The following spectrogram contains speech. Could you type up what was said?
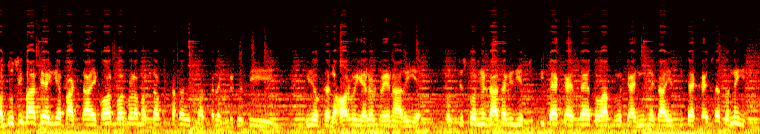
और दूसरी बात यह है कि पाकिस्तान एक और बहुत बड़ा मतलब था इस बात कलेक्टेड हुई थी कि जो लाहौर में येलो ट्रेन आ रही है तो जिसको उन्होंने कहा था कि ये सी पैक का हिस्सा है तो आप चाइनीज़ ने कहा ये सी पैक का हिस्सा तो नहीं है।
